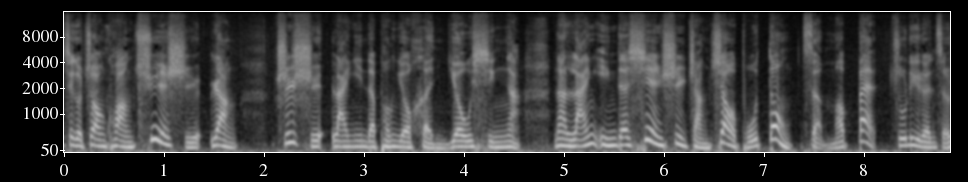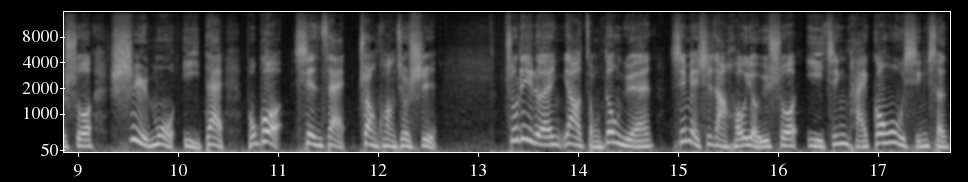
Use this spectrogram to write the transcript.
这个状况确实让。支持蓝营的朋友很忧心啊！那蓝营的县市长叫不动怎么办？朱立伦则说：拭目以待。不过现在状况就是，朱立伦要总动员，新北市长侯友谊说已经排公务行程，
